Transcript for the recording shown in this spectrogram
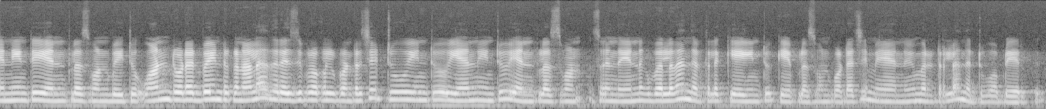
n into n plus one by two one divide பைன்னு இருக்கனால அது ரெசிப்ரோக்கல் பண்ணுறச்சு two into n into n plus one so இந்த எண்ணுக்கு பதில் தான் இந்த இடத்துல K into K plus one போட்டாச்சு. மே நியூமரேட்டரில் அந்த டூ அப்படியே இருக்குது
